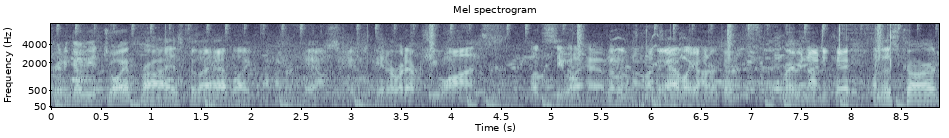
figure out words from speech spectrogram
We're gonna go get Joy a prize because I have like 100k on me. Get her whatever she wants. Let's see what I have. I don't know. I think I have like 100k, maybe 90k. On this card,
